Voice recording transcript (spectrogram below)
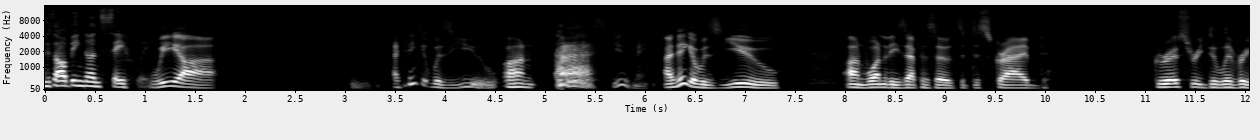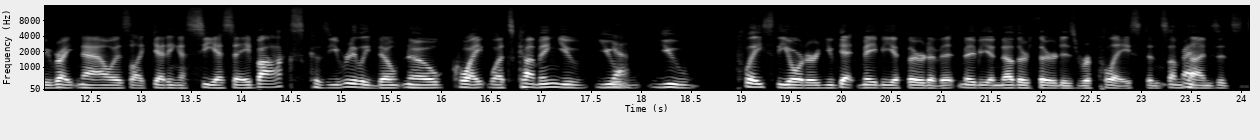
And it's all being done safely. We uh I think it was you on excuse me. I think it was you on one of these episodes that described grocery delivery right now as like getting a CSA box cuz you really don't know quite what's coming. You you Yeah. you place the order, you get maybe a third of it, maybe another third is replaced and sometimes it's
